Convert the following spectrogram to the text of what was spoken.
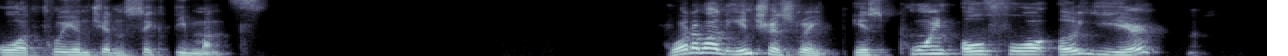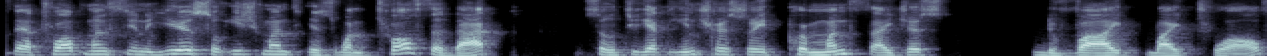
or 360 months. What about the interest rate? Is 0.04 a year. There are 12 months in a year, so each month is 1 12th of that. So to get the interest rate per month, I just divide by 12,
